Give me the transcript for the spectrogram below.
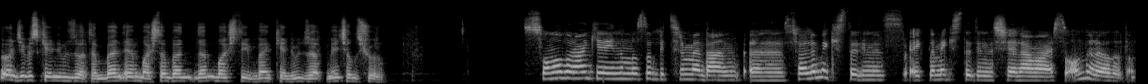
Önce biz kendimizi düzeltelim. Ben en başta benden başlayayım. Ben kendimi düzeltmeye çalışıyorum. Son olarak yayınımızı bitirmeden e, söylemek istediğiniz, eklemek istediğiniz şeyler varsa onları alalım.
